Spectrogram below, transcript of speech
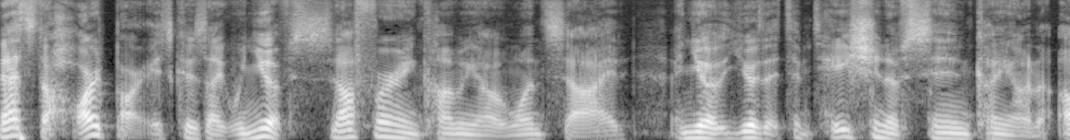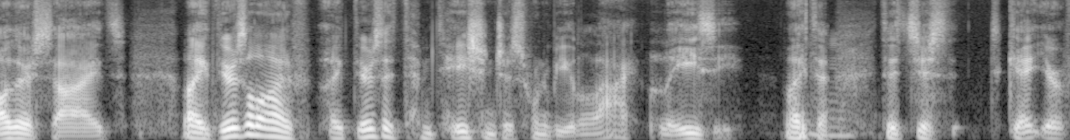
that's the hard part. It's because like when you have suffering coming on one side and you have you have the temptation of sin coming on other sides, like there's a lot of like there's a temptation just want to be la- lazy, like to, mm-hmm. to just to get your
